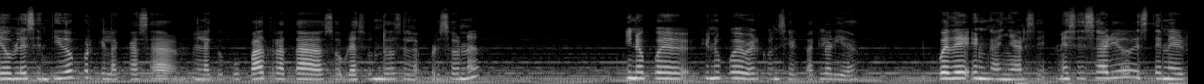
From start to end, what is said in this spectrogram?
de doble sentido porque la casa en la que ocupa trata sobre asuntos de la persona y no puede, que no puede ver con cierta claridad. Puede engañarse. Necesario es tener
